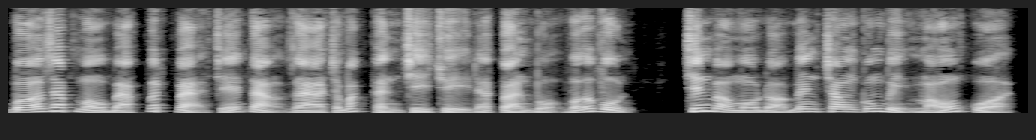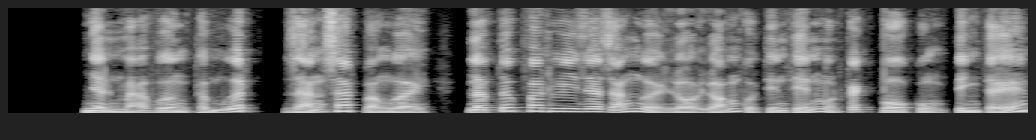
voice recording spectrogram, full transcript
bó giáp màu bạc vất vả chế tạo ra cho Bắc Thần Chi Chủy đã toàn bộ vỡ vụn, chiến bào màu đỏ bên trong cũng bị máu của nhân mã vương thấm ướt, dán sát vào người, lập tức phát huy ra dáng người lồi lõm của Tiến Thiến một cách vô cùng tinh tế.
